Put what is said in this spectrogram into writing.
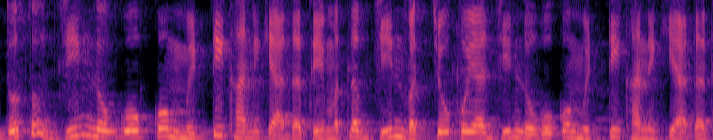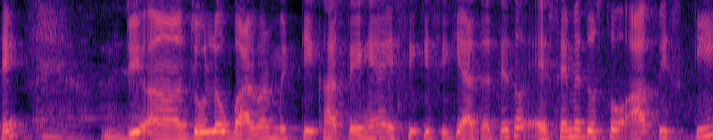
दोस्तों, जिन लोगों को मिट्टी खाने की आदत है मतलब जिन बच्चों को या जिन लोगों को मिट्टी खाने की आदत है जो लोग बार बार मिट्टी खाते हैं, ऐसी किसी की आदत है तो ऐसे में दोस्तों आप इसकी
